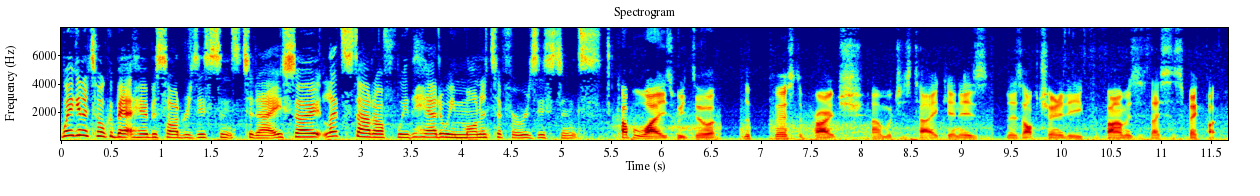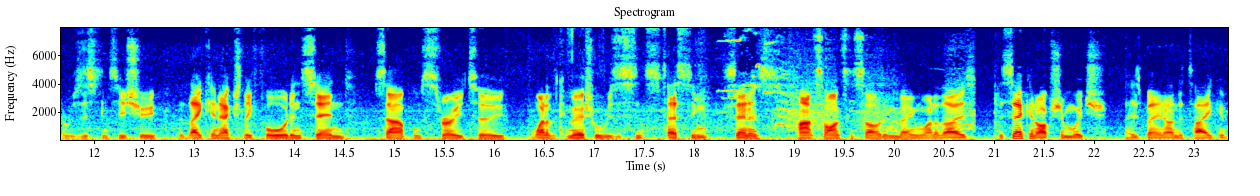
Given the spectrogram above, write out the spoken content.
We're going to talk about herbicide resistance today. So let's start off with how do we monitor for resistance? A couple ways we do it. The first approach um, which is taken is there's opportunity for farmers if they suspect like a resistance issue that they can actually forward and send samples through to one of the commercial resistance testing centres, Plant Science Consulting being one of those. The second option, which has been undertaken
